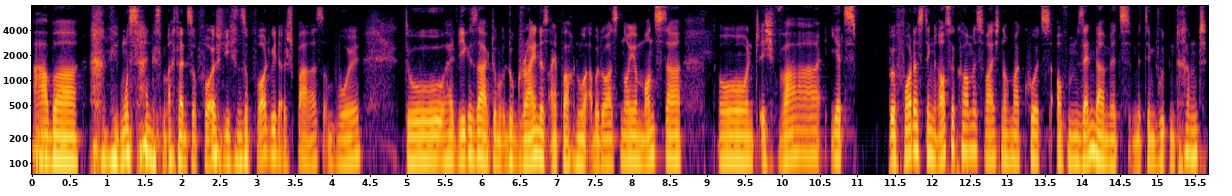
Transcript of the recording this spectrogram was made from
Aber ich muss sagen, es macht halt sofort, sofort wieder Spaß, obwohl du halt, wie gesagt, du, du grindest einfach nur, aber du hast neue Monster. Und ich war jetzt, bevor das Ding rausgekommen ist, war ich noch mal kurz auf dem Sender mit, mit dem guten Trant,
